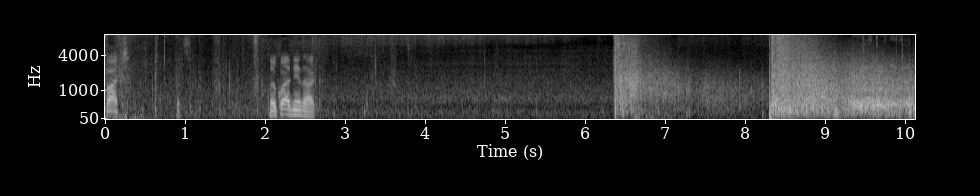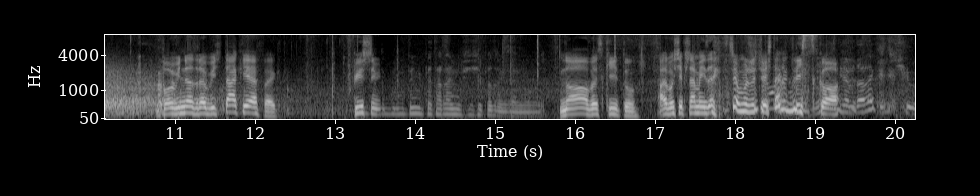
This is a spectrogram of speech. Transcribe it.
Patrz. Dokładnie tak. Powinno zrobić taki efekt. Wpiszcie mi. Tymi petardami musi się Piotrek zajmować. No, bez kitu. Albo się przynajmniej zaj- czemu rzuciłeś tak blisko? Nie wiem, daleko rzucił.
